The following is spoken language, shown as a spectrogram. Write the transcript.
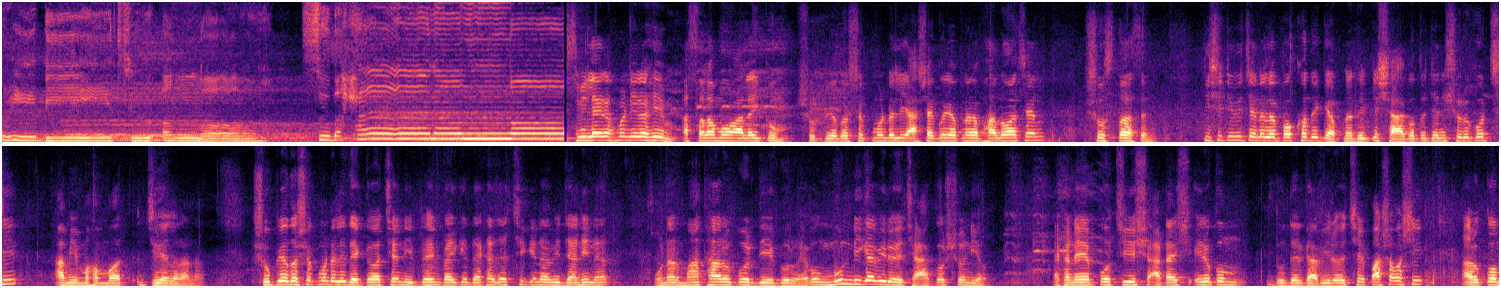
Glory be to Allah. রহিম। আসসালামু আলাইকুম। সুপ্রিয় দর্শক মণ্ডলী, আশা করি আপনারা ভালো আছেন, সুস্থ আছেন। কৃষি টিভি চ্যানেলের পক্ষ থেকে আপনাদেরকে স্বাগত জানিয়ে শুরু করছি। আমি মোহাম্মদ জুয়েল রানা। সুপ্রিয় দর্শক মণ্ডলী, দেখতে পাচ্ছেন ইব্রাহিম ভাইকে দেখা যাচ্ছে কিনা আমি জানি না। ওনার মাথার উপর দিয়ে গরু এবং মুন্ডি গাবি রয়েছে, আকর্ষণীয়। এখানে পঁচিশ, আঠাশ, এরকম দুধের গাবি রয়েছে। পাশাপাশি আরও কম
